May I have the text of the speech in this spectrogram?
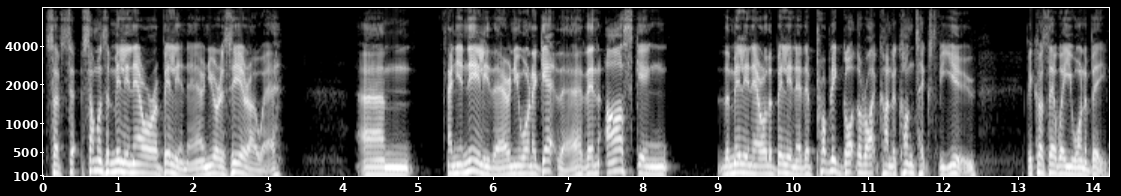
So if someone's a millionaire or a billionaire and you're a zero zeroer, um, and you're nearly there and you want to get there, then asking the millionaire or the billionaire, they've probably got the right kind of context for you because they're where you want to be.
